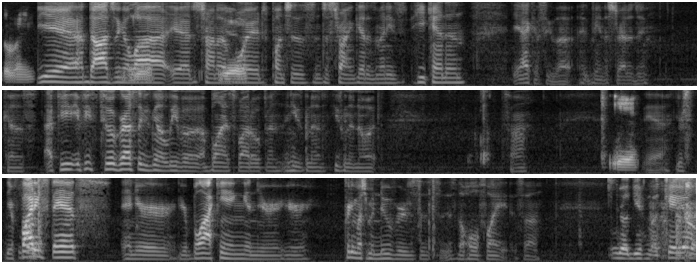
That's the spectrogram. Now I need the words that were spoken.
the ring. Yeah, dodging a Yeah. lot. Yeah, just trying to Yeah. avoid punches and just try and get as many as he can in. Yeah, I can see that it being a strategy. Because if he if he's too aggressive, he's gonna leave a, a blind spot open, and he's gonna he's gonna know it. So Yeah, yeah, your your fighting stance and your your blocking and your your pretty much maneuvers is, is the whole fight. So You know, give him a KO.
